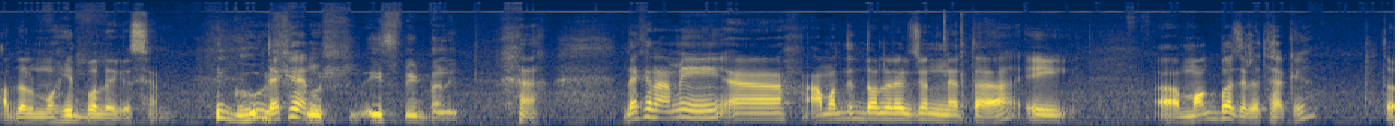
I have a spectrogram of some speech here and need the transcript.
আব্দুল মহিদ বলে গেছেন। দেখেন স্পিড মানি। দেখেন, আমি আমাদের দলের একজন নেতা এই মগবাজারে থাকে। তো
